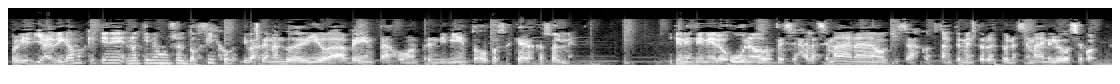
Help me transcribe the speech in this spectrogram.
Porque ya, digamos que tiene, no tienes un sueldo fijo y vas ganando debido a ventas o emprendimientos o cosas que hagas casualmente y tienes dinero una o dos veces a la semana o quizás constantemente durante una semana y luego se corta.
